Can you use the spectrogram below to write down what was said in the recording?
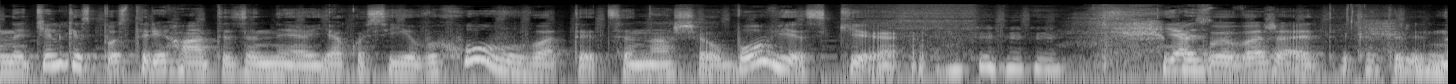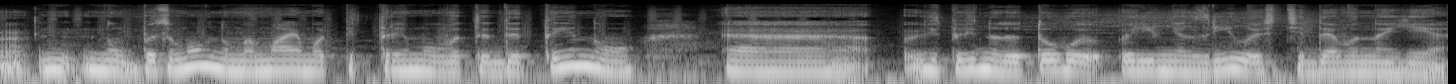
не тільки спостерігати за нею, якось її виховувати. Це наші обов'язки. Як Без... ви вважаєте, Катерина? Ну, безумовно, ми маємо підтримувати дитину е, відповідно до того рівня зрілості, де вона є.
